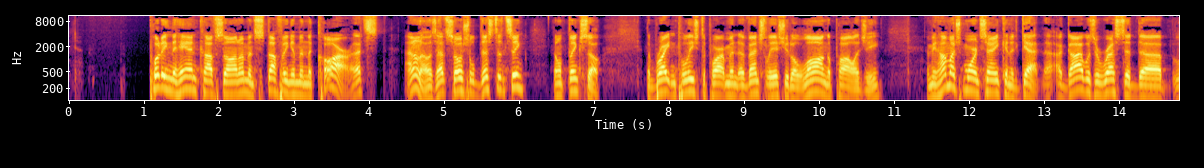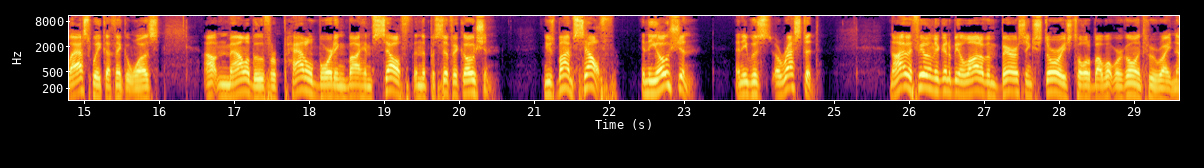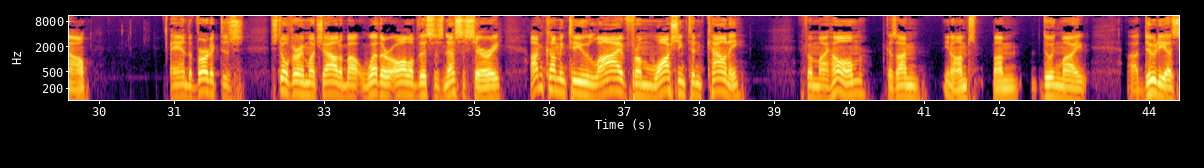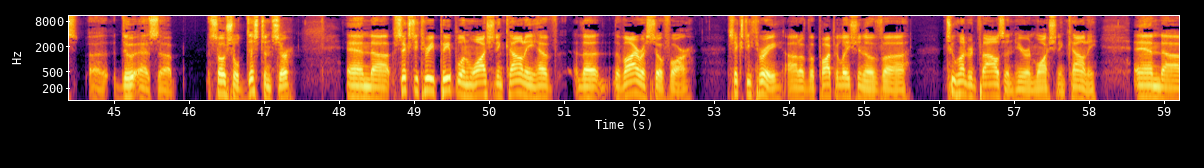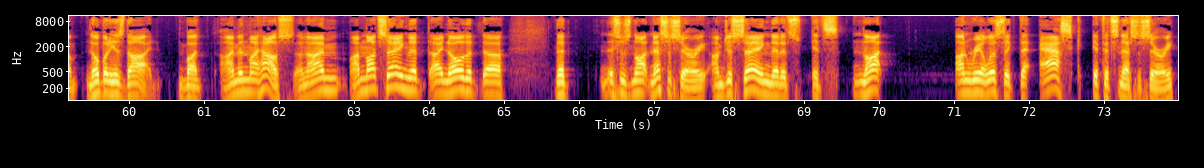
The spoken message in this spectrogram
putting the handcuffs on him, and stuffing him in the car. That's I don't know. Is that social distancing? Don't think so. The Brighton Police Department eventually issued a long apology. I mean, how much more insane can it get? A guy was arrested uh, last week, I think it was, out in Malibu for paddleboarding by himself in the Pacific Ocean. He was by himself in the ocean, and he was arrested. Now, I have a feeling there are going to be a lot of embarrassing stories told about what we're going through right now, and the verdict is still very much out about whether all of this is necessary I'm coming to you live from Washington County, from my home, because I'm, you know, I'm I'm doing my uh, duty as uh, do as a social distancer, and uh, 63 people in Washington County have the the virus so far. 63 out of a population of uh, 200,000 here in Washington County, and uh, nobody has died. But I'm in my house, and I'm I'm not saying that I know that uh, that this is not necessary. I'm just saying that it's it's not unrealistic to ask if it's necessary.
